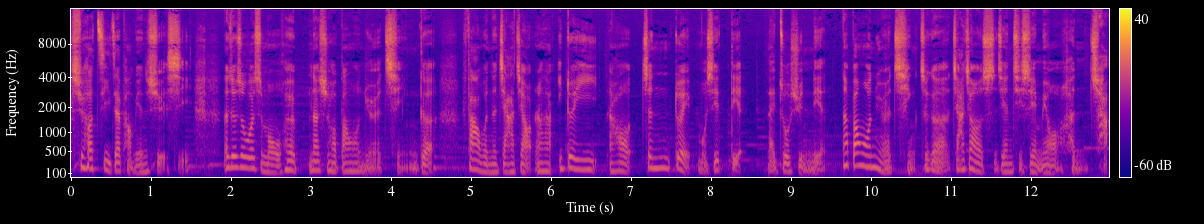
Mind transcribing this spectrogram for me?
需要自己在旁边学习。那就是为什么我会那时候帮我女儿请一个法文的家教，让她一对一，然后针对某些点。来做训练。那帮我女儿请这个家教的时间其实也没有很长，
